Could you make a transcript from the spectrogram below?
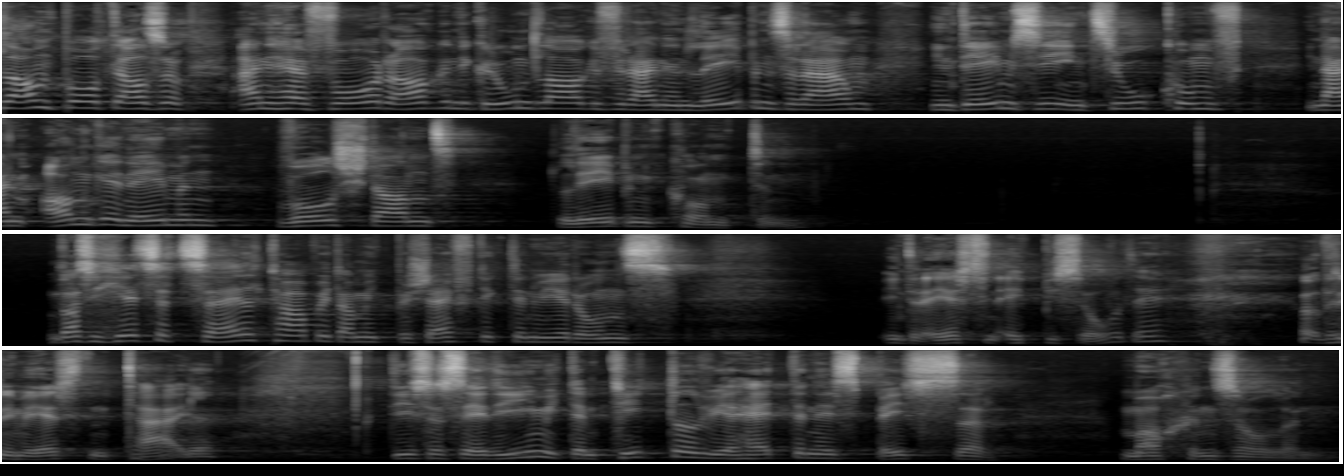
Land bot also eine hervorragende Grundlage für einen Lebensraum, in dem sie in Zukunft in einem angenehmen Wohlstand leben konnten. Und was ich jetzt erzählt habe, damit beschäftigten wir uns in der ersten Episode oder im ersten Teil dieser Serie mit dem Titel Wir hätten es besser machen sollen.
